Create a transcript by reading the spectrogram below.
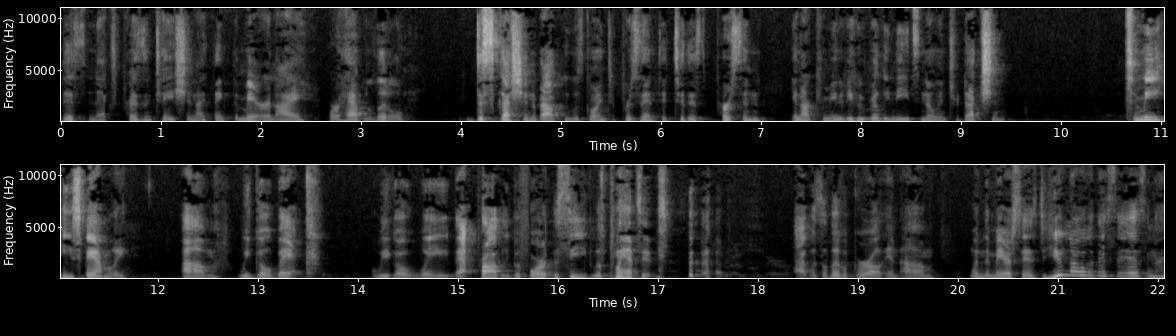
This next presentation, I think the mayor and I were having a little discussion about who was going to present it to this person in our community who really needs no introduction. To me, he's family. Um, we go back. We go way back, probably before the seed was planted. I was a little girl, and um, when the mayor says, Do you know who this is? And I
